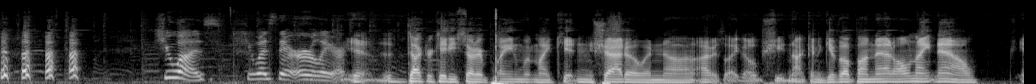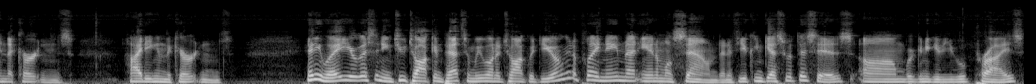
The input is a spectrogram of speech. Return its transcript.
She was. She was there earlier. Yeah, Dr. Katie started playing with my kitten Shadow, and uh, I was like, "Oh, she's not going to give up on that all night now." In the curtains, hiding in the curtains. Anyway, you're listening to Talking Pets, and we want to talk with you. I'm going to play Name That Animal Sound, and if you can guess what this is, um, we're going to give you a prize.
